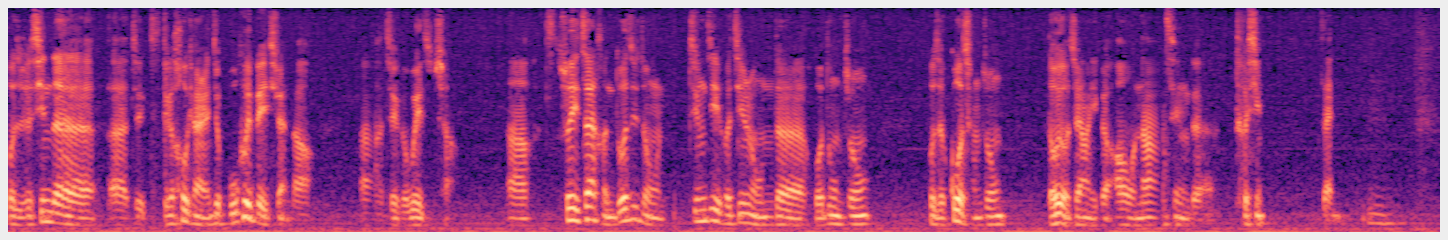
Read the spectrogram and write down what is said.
或者是新的呃，这这个候选人就不会被选到啊这个位置上啊，所以在很多这种经济和金融的活动中或者过程中，都有这样一个 all nothing 的特性在里面。嗯，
